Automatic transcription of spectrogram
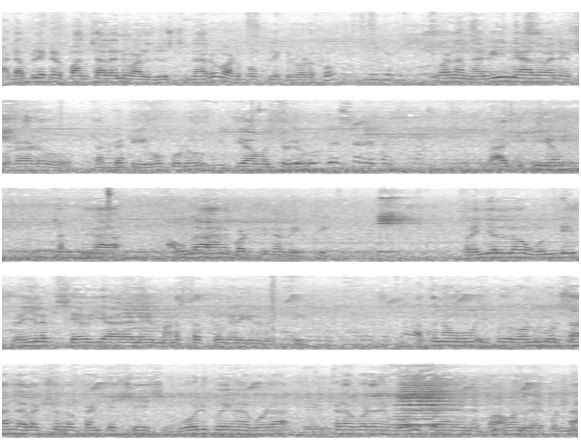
ఆ డబ్బులు ఇక్కడ పంచాలని వాళ్ళు చూస్తున్నారు వాళ్ళ పప్పులు ఇక్కడ ఉడకు. ఇవాళ నవీన్ యాదవ్ అనే కుర్రాడు చక్కటి యువకుడు విద్యావంతుడు రాజకీయం చక్కగా అవగాహన పడుతున్న వ్యక్తి. ప్రజల్లో ఉండి ప్రజలకు సేవ చేయాలనే మనస్తత్వం కలిగిన వ్యక్తి. అతను ఇప్పుడు రెండు మూడు సార్లు ఎలక్షన్లో కంటెస్ట్ చేసి ఓడిపోయినా కూడా ఎక్కడ కూడా నేను ఓడిపోయాననే భావన లేకుండా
